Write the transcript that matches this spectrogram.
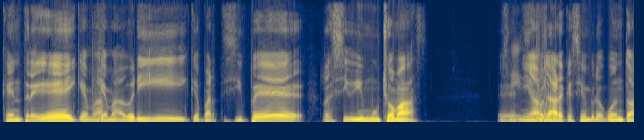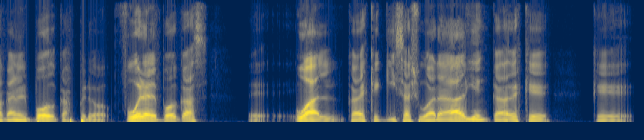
que entregué y que me, que me abrí y que participé, recibí mucho más. Eh, Sí, ni sí. hablar, que siempre lo cuento acá en el podcast, pero fuera del podcast, eh, igual, cada vez que quise ayudar a alguien, cada vez que, que,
